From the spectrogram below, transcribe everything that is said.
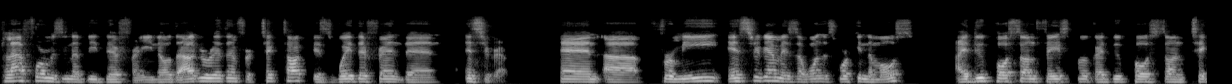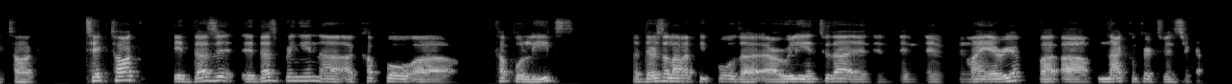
platform is gonna be different. You know, the algorithm for TikTok is way different than Instagram. And uh, for me, Instagram is the one that's working the most. I do post on Facebook. I do post on TikTok. TikTok, it does it. It does bring in a, a couple uh couple leads. There's a lot of people that are really into that in in, in, my area, but uh, not compared to Instagram.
